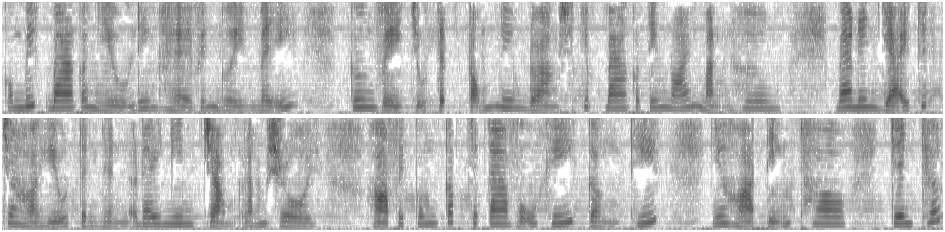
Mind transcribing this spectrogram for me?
con biết ba có nhiều liên hệ với người Mỹ, cương vị chủ tịch tổng liên đoàn sẽ giúp ba có tiếng nói mạnh hơn. Ba nên giải thích cho họ hiểu tình hình ở đây nghiêm trọng lắm rồi. Họ phải cung cấp cho ta vũ khí cần thiết như hỏa tiễn thô trên thớt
